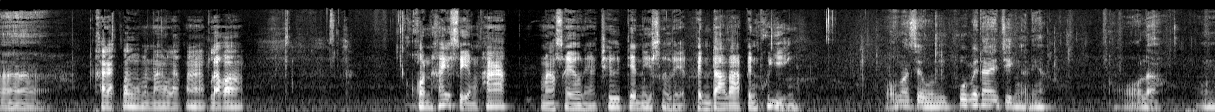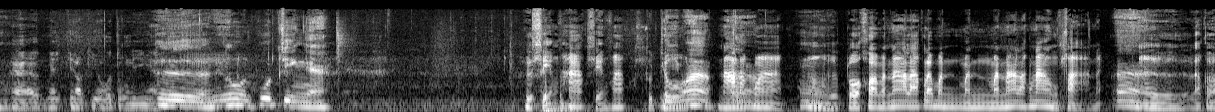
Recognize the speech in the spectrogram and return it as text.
อ่า character มันน่ารักมาก แล้วก็ คนให้เสียงพากย์ Marcel เนี่ย ชื่อ Jenny Slate เป็นดาราเป็นผู้หญิงโอ้ Marcel มันพูดไม่ได้จริงเหรอะเนี่ยอ๋อเหรออืมแพ้ไม่ที่เราคิดว่าตรงนี้ไงเออนี่ก็มันพูดจริงไง คือเสียงภาคเสียงภาคสุดยอดีดมากน่ารักมากอืมเออตัวละครมันน่ารักแล้วมันมันมันน่ารักน่าสงสารอะอ่าเออ แล้วก็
